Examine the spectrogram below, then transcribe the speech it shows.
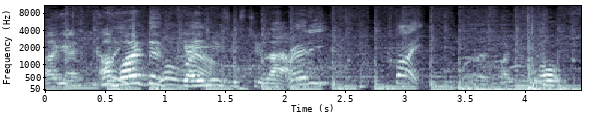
Okay. I'm worried the game round. music's too loud. Ready? Fight. Oh.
